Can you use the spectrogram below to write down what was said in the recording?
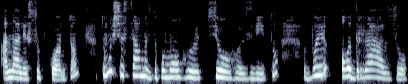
аналіз субконто, тому що саме з допомогою цього звіту ви одразу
